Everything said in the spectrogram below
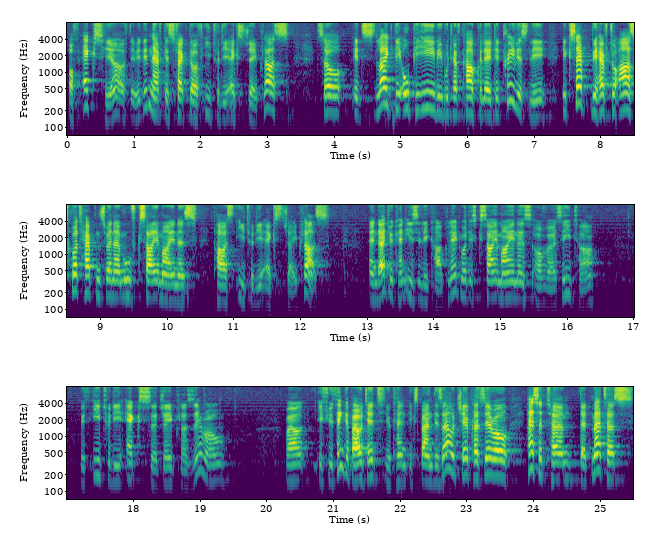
of x here. Of the, we didn't have this factor of e to the xj plus. So it's like the OPE we would have calculated previously, except we have to ask what happens when I move psi minus past e to the xj plus. And that you can easily calculate. What is psi minus of uh, zeta with e to the xj plus 0 well, if you think about it, you can expand this out. J plus 0 has a term that matters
